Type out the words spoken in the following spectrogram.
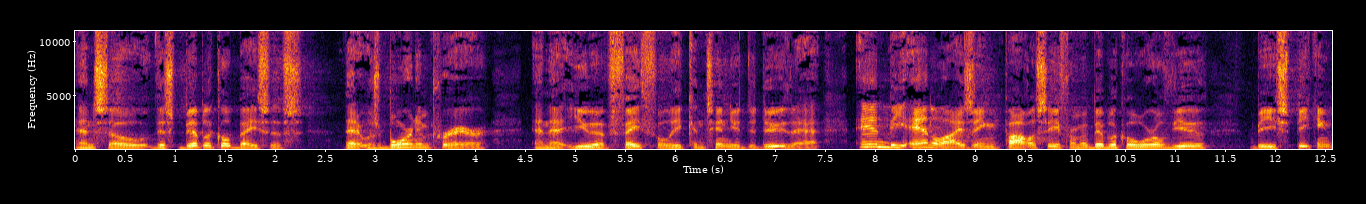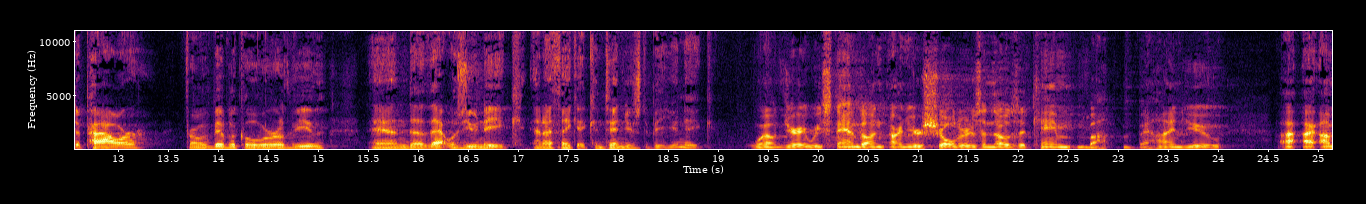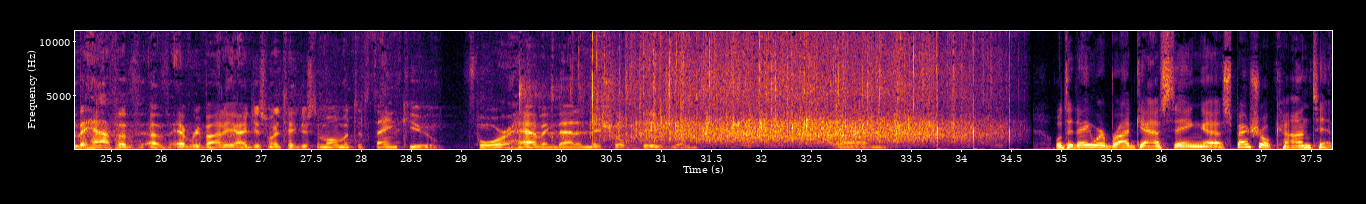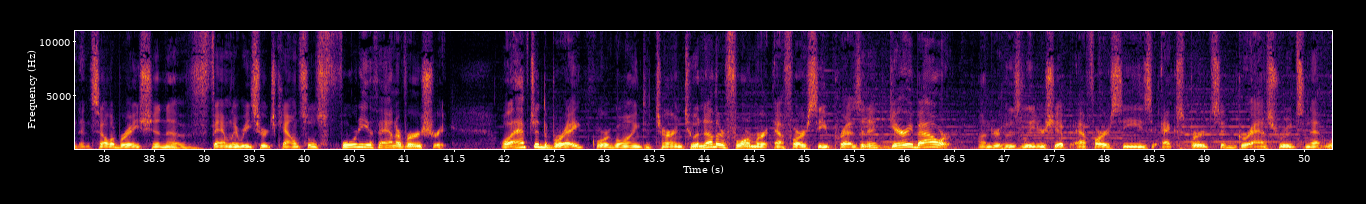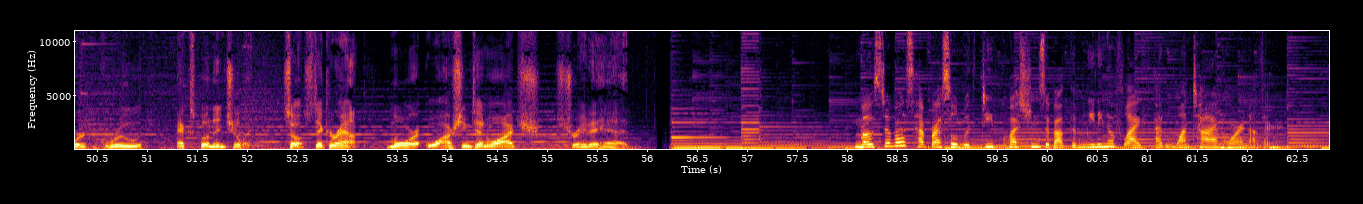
And so, this biblical basis that it was born in prayer and that you have faithfully continued to do that and be analyzing policy from a biblical worldview, be speaking to power from a biblical worldview, and uh, that was unique, and I think it continues to be unique. Well, Jerry, we stand on, on your shoulders and those that came be- behind you. I, I, on behalf of, of everybody, I just want to take just a moment to thank you for having that initial vision. Well, today we're broadcasting uh, special content in celebration of Family Research Council's 40th anniversary. Well, after the break, we're going to turn to another former FRC president, Gary Bauer, under whose leadership FRC's experts and grassroots network grew exponentially. So stick around. More Washington Watch straight ahead. Most of us have wrestled with deep questions about the meaning of life at one time or another.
